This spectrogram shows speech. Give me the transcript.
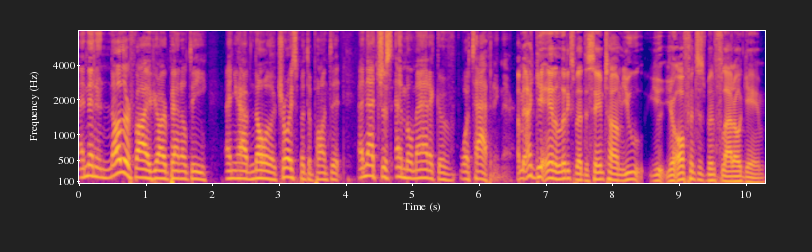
and then another five yard penalty, and you have no other choice but to punt it, and that's just emblematic of what's happening there. I mean, I get analytics, but at the same time, you, you your offense has been flat all game.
